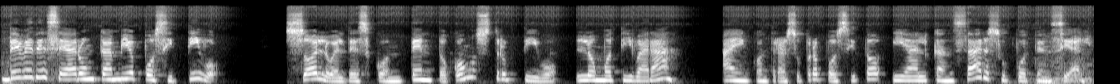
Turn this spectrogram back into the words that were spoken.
Debe desear un cambio positivo. Solo el descontento constructivo lo motivará a encontrar su propósito y a alcanzar su potencial.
